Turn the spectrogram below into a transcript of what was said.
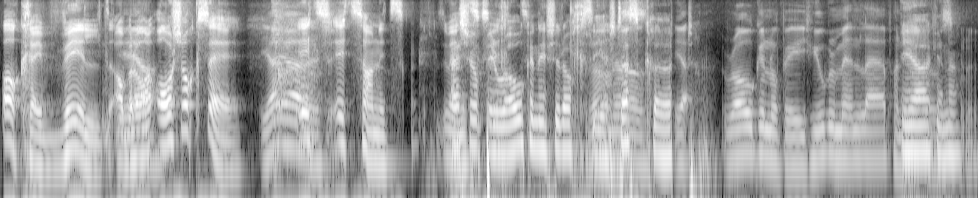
Okay, wild. Aber Ja. auch, auch schon gesehen. Ja, ja. Jetzt, jetzt habe ich es. wenn Hast ich du es bei gesehen- Rogan ist er auch gesehen? Hast du das gehört? Ja. Rogan und bei Huberman Lab. habe ich Ja, auch genau. gehört,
